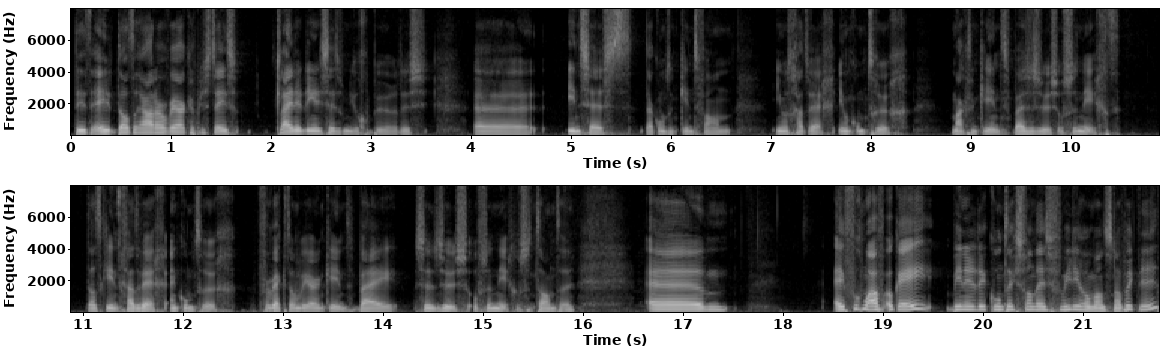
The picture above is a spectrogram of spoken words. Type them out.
dit, e- dat radarwerk heb je steeds kleine dingen die steeds opnieuw gebeuren. Dus eh, incest, daar komt een kind van. Iemand gaat weg, iemand komt terug. Maakt een kind bij zijn zus of zijn nicht. Dat kind gaat weg en komt terug. Verwekt dan weer een kind bij zijn zus of zijn nicht of zijn tante. En ik vroeg me af, oké, binnen de context van deze familieroman snap ik dit.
